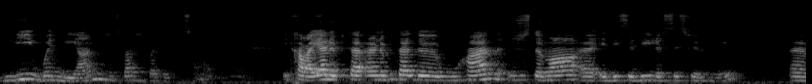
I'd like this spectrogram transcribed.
Li Wenliang, j'espère que je n'ai pas détruit son nom. Il travaillait à l'hôpital, un hôpital de Wuhan, justement, euh, est décédé le 6 février. Euh,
